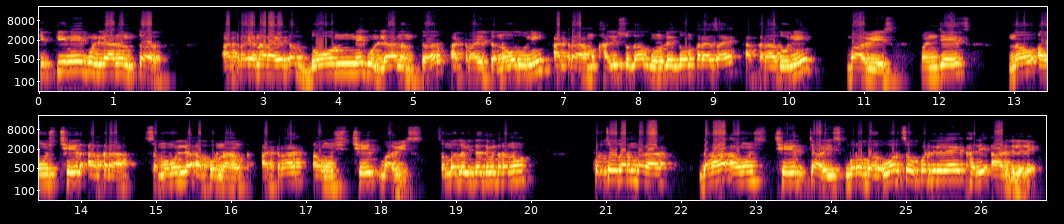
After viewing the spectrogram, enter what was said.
कितीने गुणल्यानंतर अठरा येणार आहे? तर दोन ने गुणल्यानंतर अठरा येतं. नऊ दोन्ही अठरा. मग खाली सुद्धा गुणले दोन करायचं आहे. अकरा दोन्ही बावीस. म्हणजेच नऊ अंश छेद अकरा सममूल्य अपूर्णांक अठरा अंश छेद बावीस. समजलं विद्यार्थी मित्रांनो? पुढचं उदाहरण बघा. दहा अंश छेद चाळीस बरोबर वर चौकट दिलेले आहे खाली आठ दिलेले आहे.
